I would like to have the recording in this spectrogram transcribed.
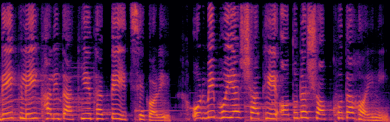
দেখলেই খালি তাকিয়ে থাকতে ইচ্ছে করে। উর্মি ভুইয়ার সাথে অতটা সক্ষতা হয়নি।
